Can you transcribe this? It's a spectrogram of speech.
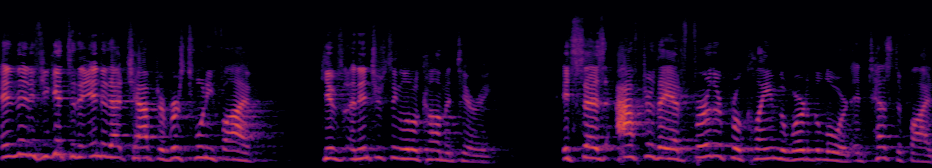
And then if you get to the end of that chapter, verse 25 gives an interesting little commentary. It says, after they had further proclaimed the word of the Lord and testified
